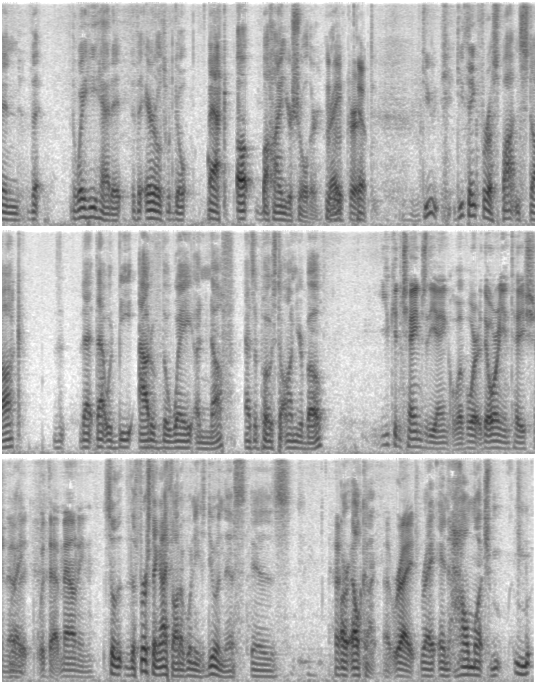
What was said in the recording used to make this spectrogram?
and the the way he had it, the arrows would go back up behind your shoulder, right? Correct. Yep. Do you do you think for a spot and stalk th- that that would be out of the way enough as opposed to on your bow? You can change the angle of where the orientation of Right. it with that mounting. So the, the first thing I thought of when he's doing this is our elk hunt, Uh, right. right? And how much m-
